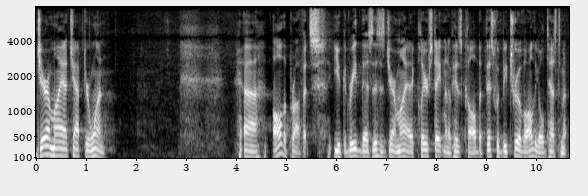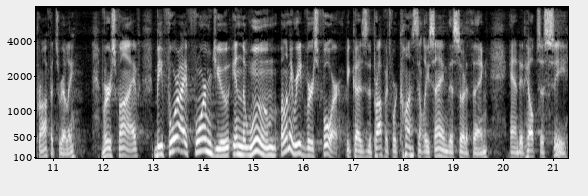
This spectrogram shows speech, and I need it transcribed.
Jeremiah chapter 1. Uh, all the prophets, you could read this. This is Jeremiah, a clear statement of his call, but this would be true of all the Old Testament prophets, really. Verse 5, before I formed you in the womb, well, let me read verse 4 because the prophets were constantly saying this sort of thing and it helps us see.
